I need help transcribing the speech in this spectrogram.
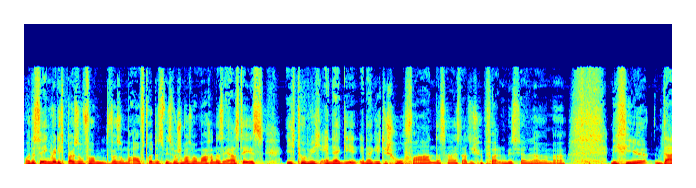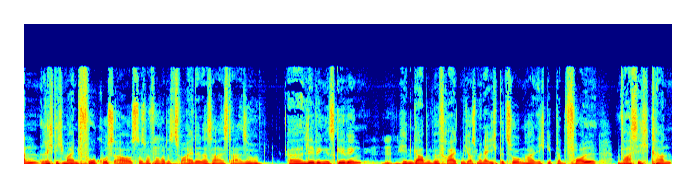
Und deswegen, wenn ich bei so, vom, bei so einem Auftritt, das wissen wir schon, was wir machen. Das erste ist, ich tue mich energe energetisch hochfahren. Das heißt, also ich hüpfe halt ein bisschen, ne, nicht viel. Dann richte ich meinen Fokus aus. Das war vorher das zweite. Das heißt also, uh, living is giving. Mhm. Hingabe befreit mich aus meiner Ich-Bezogenheit. Ich gebe dann voll, was ich kann.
